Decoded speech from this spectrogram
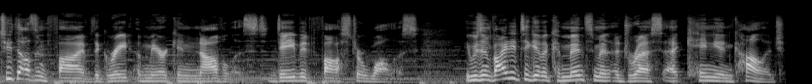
2005, the great American novelist David Foster Wallace, he was invited to give a commencement address at Kenyon College.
